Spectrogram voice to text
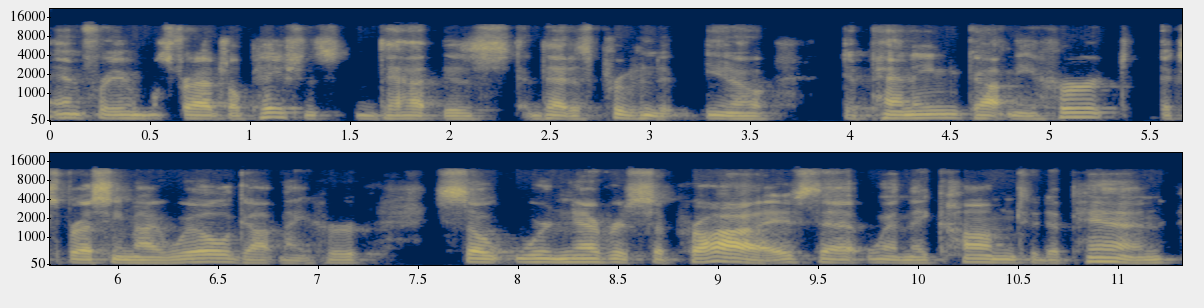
And for mm-hmm. your most fragile patients, that is that is proven to, you know, depending got me hurt, expressing my will got me hurt. So we're never surprised that when they come to depend,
